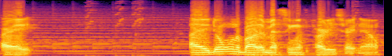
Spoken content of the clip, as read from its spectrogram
Alright. I don't want to bother messing with parties right now.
